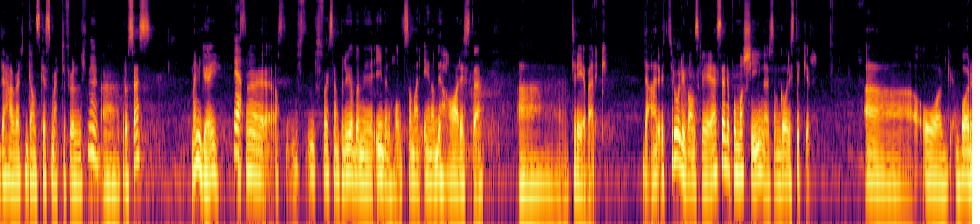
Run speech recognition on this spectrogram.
Det har vært ganske smertefull Mm. eh, prosess, men gøy. Ja. Altså, altså, for eksempel å jobbe med Evenholt, som er en av de hardeste eh, treverk. Det er utrolig vanskelig. Jeg ser det på maskiner som går i stykker. Uh, og bor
